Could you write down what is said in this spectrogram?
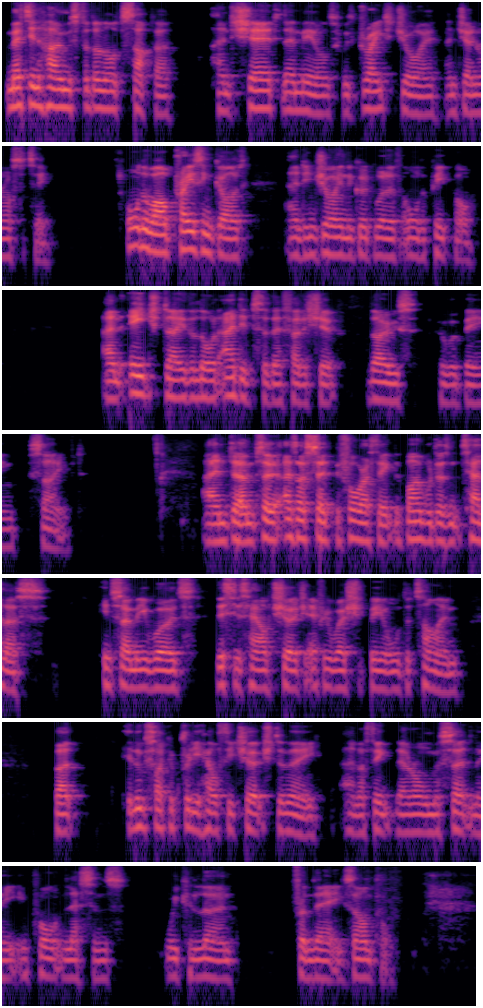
met in homes for the Lord's Supper, and shared their meals with great joy and generosity, all the while praising God and enjoying the goodwill of all the people. And each day the Lord added to their fellowship those who were being saved. And um, so, as I said before, I think the Bible doesn't tell us in so many words, this is how church everywhere should be all the time. But it looks like a pretty healthy church to me. And I think there are almost certainly important lessons we can learn from their example.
